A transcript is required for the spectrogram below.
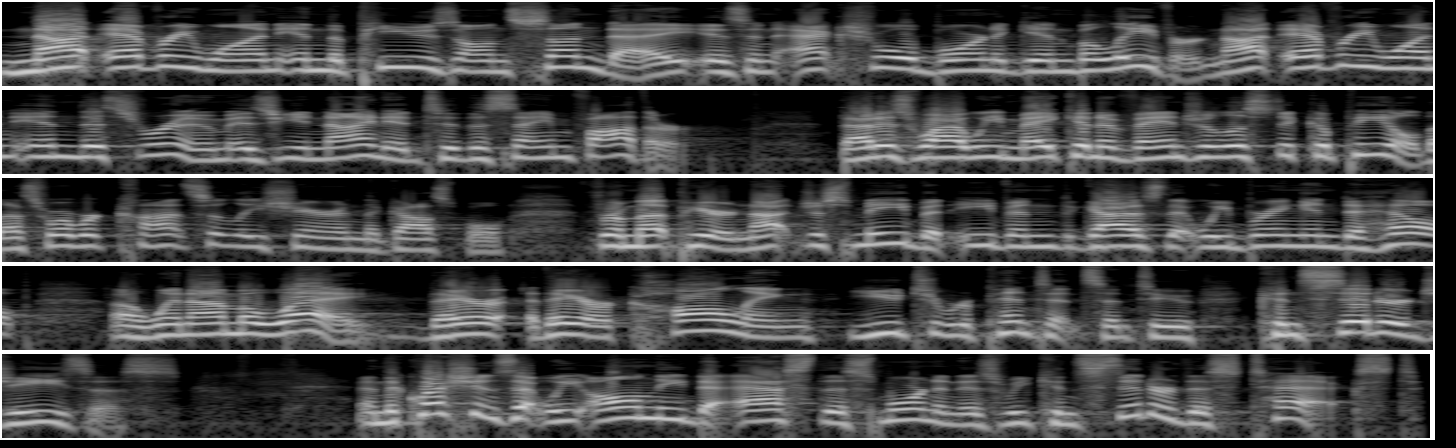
Not everyone in the pews on Sunday is an actual born again believer. Not everyone in this room is united to the same Father. That is why we make an evangelistic appeal. That's why we're constantly sharing the gospel from up here. Not just me, but even the guys that we bring in to help uh, when I'm away. They're, they are calling you to repentance and to consider Jesus. And the questions that we all need to ask this morning as we consider this text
